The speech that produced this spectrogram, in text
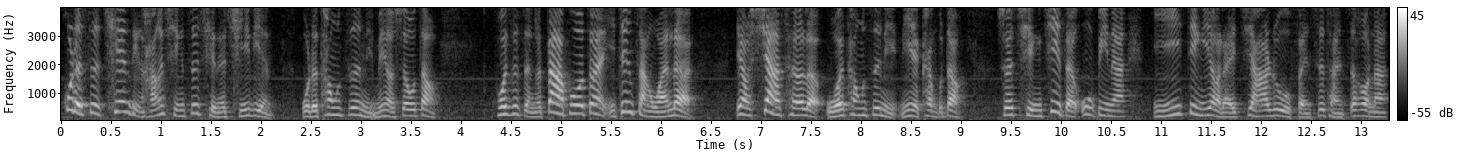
或者是千顶行情之前的起点，我的通知你没有收到，或是整个大波段已经涨完了，要下车了，我会通知你，你也看不到。所以请记得务必呢，一定要来加入粉丝团之后呢，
